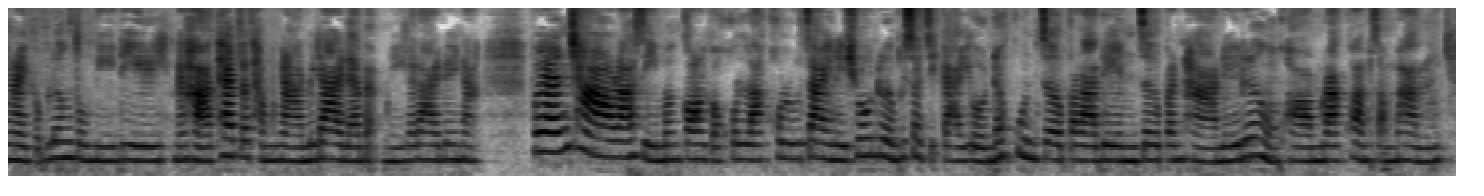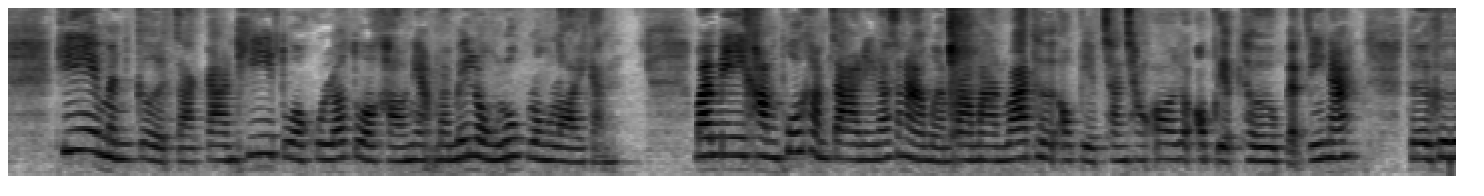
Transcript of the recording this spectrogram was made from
ยังไงกับเรื่องตรงนี้ดีนะคะ แทบจะทำงานไม่ได้แล้วแบบนี้ก็ได้ด้วยนะ เพราะฉะนั้นชาวราศีมังกรกับคนรักคนรู้ใจในช่วงเดือนพฤศจิกายน ถ้าคุณเจอประเด็นเจอปัญหาในเรื่องของความรักความสัมพันธ์ ที่มันเกิดจากการที่ตัวคุณและตัวเขาเนี่ยมันไม่ลงรูปลงรอยกัน มันมีคำพูดคำจาในลักษณะเหมือนประมาณว่าเธอเอาเปรียบฉันฉันเอาเอาเปรียบเธอแบบนี้นะ เธอคือ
